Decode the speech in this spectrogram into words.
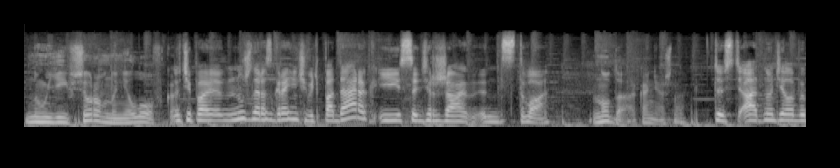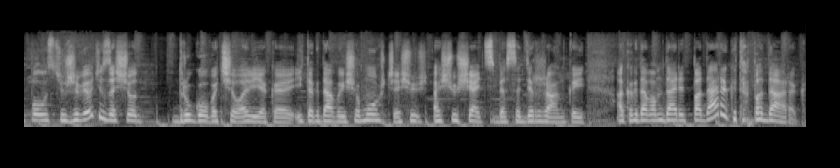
Ну, ей все равно неловко. Ну, типа, нужно разграничивать подарок и содержанство. Ну да, конечно. То есть одно дело, вы полностью живете за счет другого человека, и тогда вы еще можете ощу- ощущать себя содержанкой. А когда вам дарят подарок, это подарок.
